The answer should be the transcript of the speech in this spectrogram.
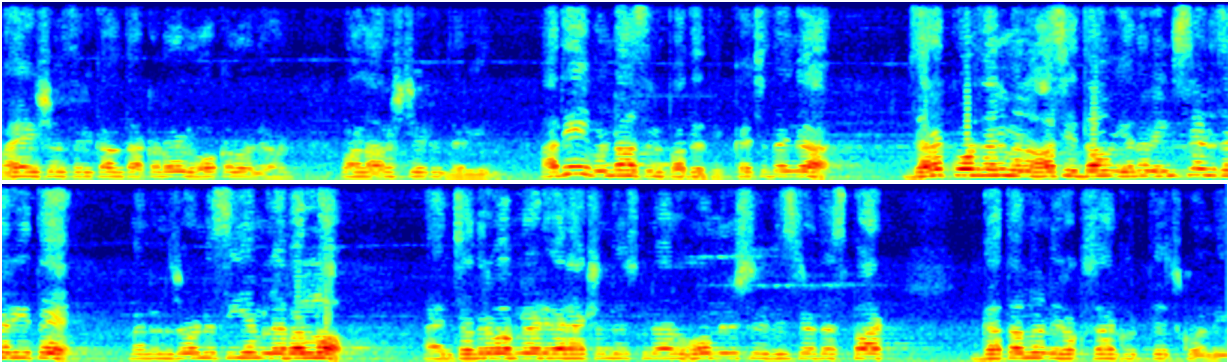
మహేష్ శ్రీకాంత్ అక్కడ వాళ్ళు లోకల్ వాళ్ళు వాళ్ళని అరెస్ట్ చేయడం జరిగింది. అది ఉండాల్సిన పద్ధతి. ఖచ్చితంగా జరగకూడదని మనం ఆశిద్దాం. ఏదైనా ఇన్సిడెంట్ జరిగితే మనం చూడండి. సీఎం లెవెల్లో ఆయన చంద్రబాబు నాయుడు గారు యాక్షన్ తీసుకున్నారు. Home minister visit the spot. గతంలో మీరు ఒకసారి గుర్తు తెచ్చుకోండి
